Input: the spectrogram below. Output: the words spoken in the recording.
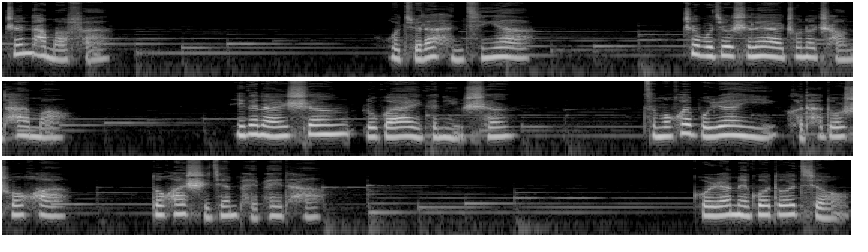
真他妈烦。我觉得很惊讶。这不就是恋爱中的常态吗？一个男生如果爱一个女生，怎么会不愿意和她多说话，多花时间陪陪她？果然，没过多久，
